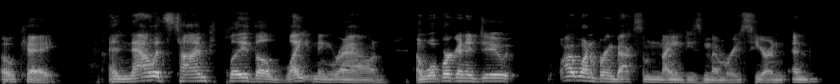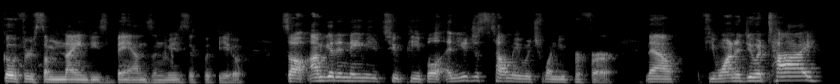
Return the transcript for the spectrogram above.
Okay. And now it's time to play the lightning round. And what we're going to do, I want to bring back some 90s memories here and, and go through some 90s bands and music with you. So I'm going to name you two people and you just tell me which one you prefer. Now, if you want to do a tie,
